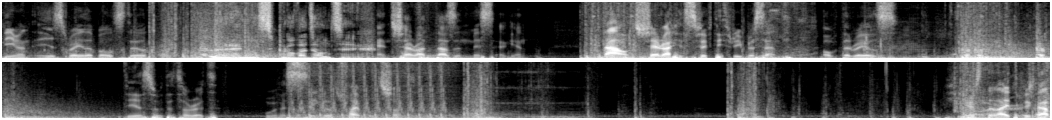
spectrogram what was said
Demon is railable still, Remis prowadzących. and Shera doesn't miss again. Now, Shera hits 53% of the rails. Deals with the turret with a single tripod shot. Here's the light pickup.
